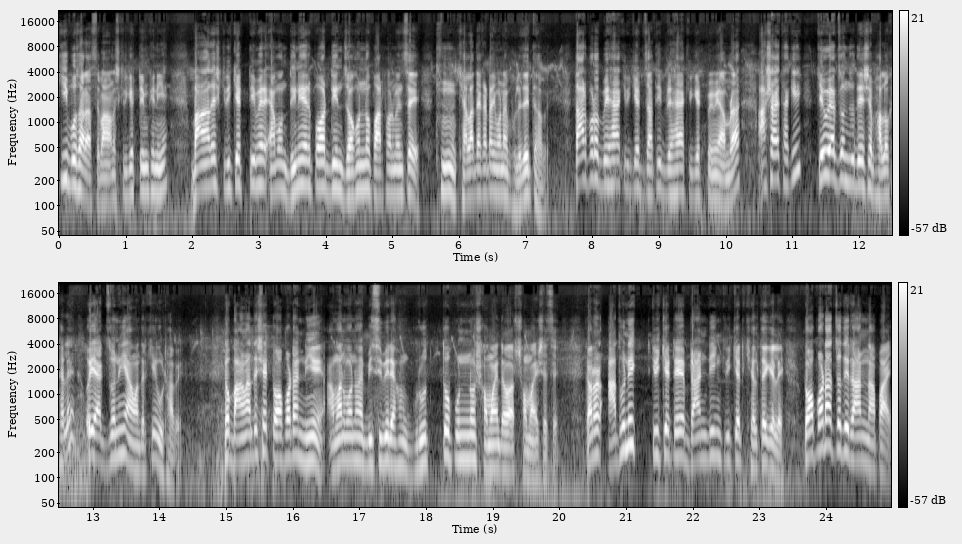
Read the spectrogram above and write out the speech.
কি বোঝার আছে বাংলাদেশ ক্রিকেট টিমকে নিয়ে? বাংলাদেশ ক্রিকেট টিমের এমন দিনের পর দিন জঘন্য পারফরমেন্সে খেলা দেখাটাই মনে হয় ভুলে যেতে হবে। তারপরও বেহায়া ক্রিকেট জাতি, বেহায়া ক্রিকেট প্রেমী আমরা আশায় থাকি কেউ একজন যদি এসে ভালো খেলে, ওই একজনই আমাদেরকে উঠাবে। তো বাংলাদেশের টপ অর্ডার নিয়ে আমার মনে হয় বিসিবির এখন গুরুত্বপূর্ণ সময় দেওয়ার সময় এসেছে। কারণ আধুনিক ক্রিকেটে ব্র্যান্ডিং ক্রিকেট খেলতে গেলে টপ অর্ডার যদি রান না পায়,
